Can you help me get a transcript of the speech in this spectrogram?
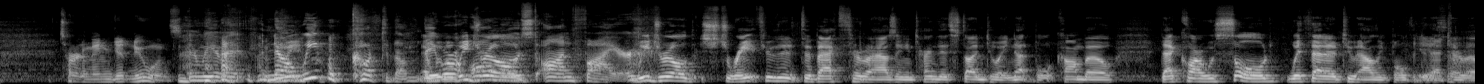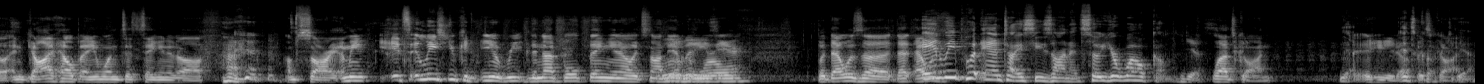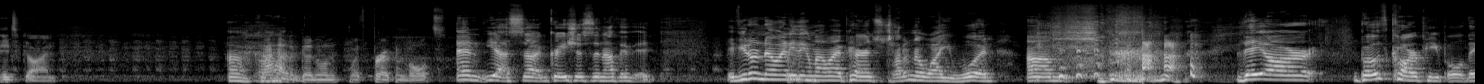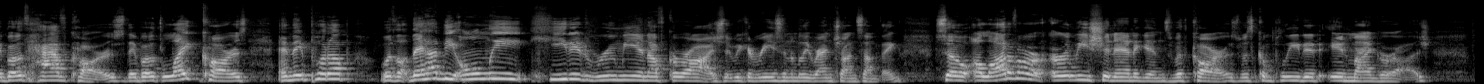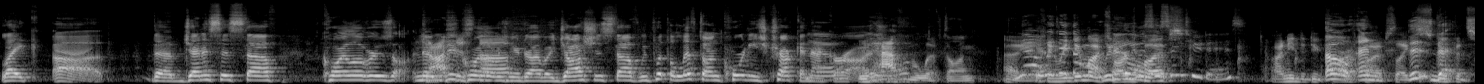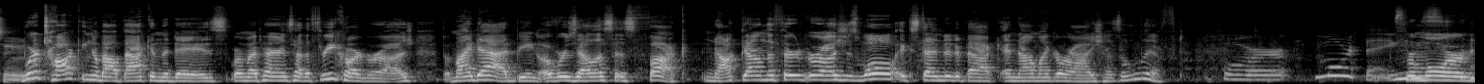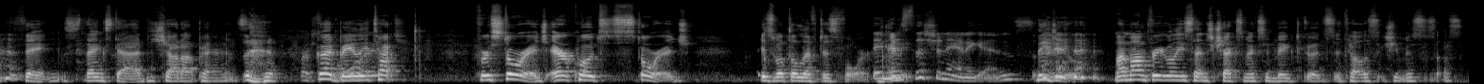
Turn them in and get new ones. and we haven't. no, we cooked them. They we- were we drilled- almost on fire. we drilled straight through the, the back to turbo housing and turned this stud into a nut bolt combo. That car was sold with that O2 housing bolted to Yes, that it turbo, and God help anyone that's taking it off. I'm sorry. I mean, it's at least you could you know re- the nut bolt thing. You know, it's A not the end of bit the world. easier. But that was uh that, that and was, we put anti seize on it, so you're welcome. Yes. well that's gone. Yeah, It heated up. It's it's cooked, gone. yeah. It's gone. Oh, I have a good one with broken bolts. And yes, uh, gracious enough, if it, if you don't know anything about my parents, which I don't know why you would, um, they are both car people. They both have cars. They both like cars, and they put up with. They had the only heated, roomy enough garage that we could reasonably wrench on something. So a lot of our early shenanigans with cars was completed in my garage, like uh, the Genesis stuff. Coilovers, no, we did Josh's coilovers stuff. in your driveway. Josh's stuff. We put the lift on Courtney's truck in that Yeah. garage. With half of the lift on. Oh, No, yeah. we Can did we the do my whole We did the charge whole- pipes? in two days. I need to do Oh, charge and pipes like thi- stupid that- soon. We're talking about back in the days where my parents had a three car garage, but my dad, being overzealous as fuck, knocked down the third garage's wall, extended it back, and now my garage has a lift For more things. for more things. Thanks, Dad. Shout out, parents. Go ahead, Bailey. Talk for storage. Air quotes storage is what the lift is for. They And- miss the shenanigans. They do. My mom frequently sends checks mixing baked goods to tell us that she misses us.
